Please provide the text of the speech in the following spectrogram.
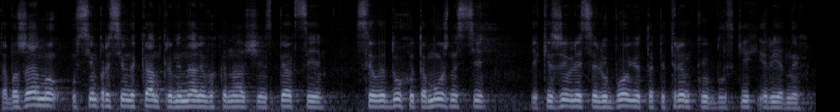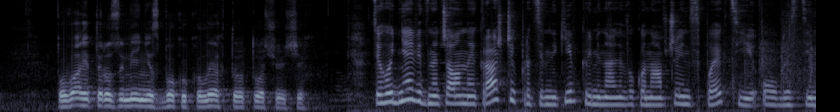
Та бажаємо усім працівникам кримінально-виконавчої інспекції сили духу та мужності, які живляться любов'ю та підтримкою близьких і рідних, поваги та розуміння з боку колег та оточуючих. Цього дня відзначали найкращих працівників кримінально-виконавчої інспекції області.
